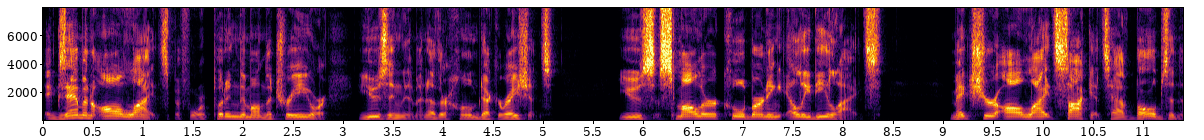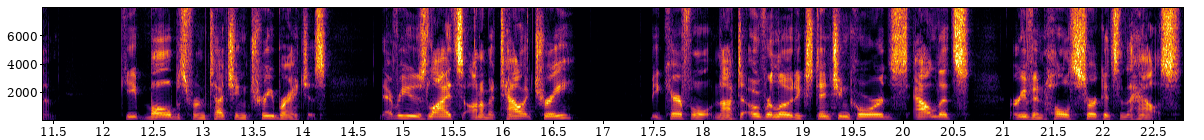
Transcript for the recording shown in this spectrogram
Examine all lights before putting them on the tree or using them in other home decorations. Use smaller, cool burning LED lights. Make sure all light sockets have bulbs in them. Keep bulbs from touching tree branches. Never use lights on a metallic tree. Be careful not to overload extension cords, outlets, or even whole circuits in the house.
